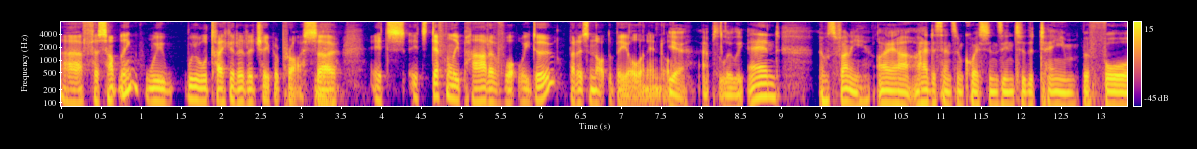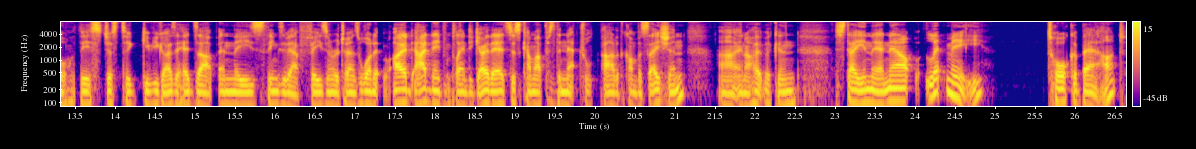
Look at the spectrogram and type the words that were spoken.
uh, for something, we we will take it at a cheaper price. So it's it's definitely part of what we do, but it's not the be all and end all. Yeah, absolutely. And it was funny. I uh, I had to send some questions into the team before this just to give you guys a heads up. And these things about fees and returns, what I, I hadn't even planned to go there. It's just come up as the natural part of the conversation, uh, and I hope it can stay in there. Now, let me talk about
